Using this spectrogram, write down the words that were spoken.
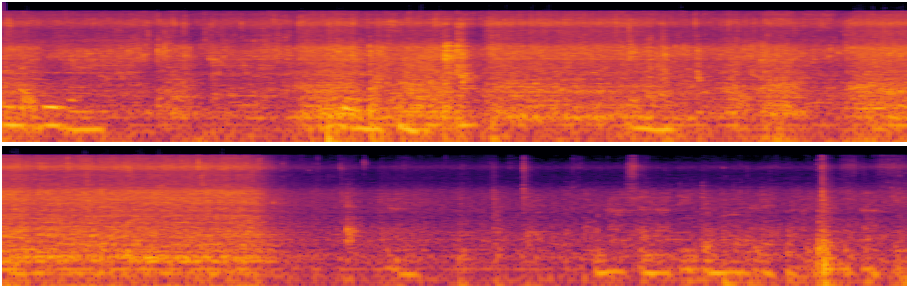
ang kaibigan. Linis na. Yan. Yan. Punasan natin itong mga galit-galit natin.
